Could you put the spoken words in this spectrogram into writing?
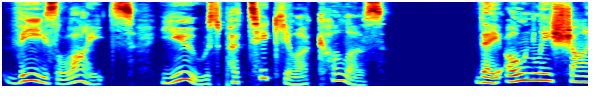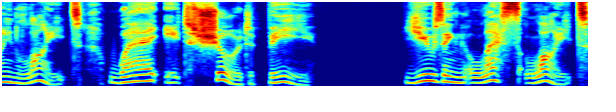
These lights use particular colours. They only shine light where it should be. Using less light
